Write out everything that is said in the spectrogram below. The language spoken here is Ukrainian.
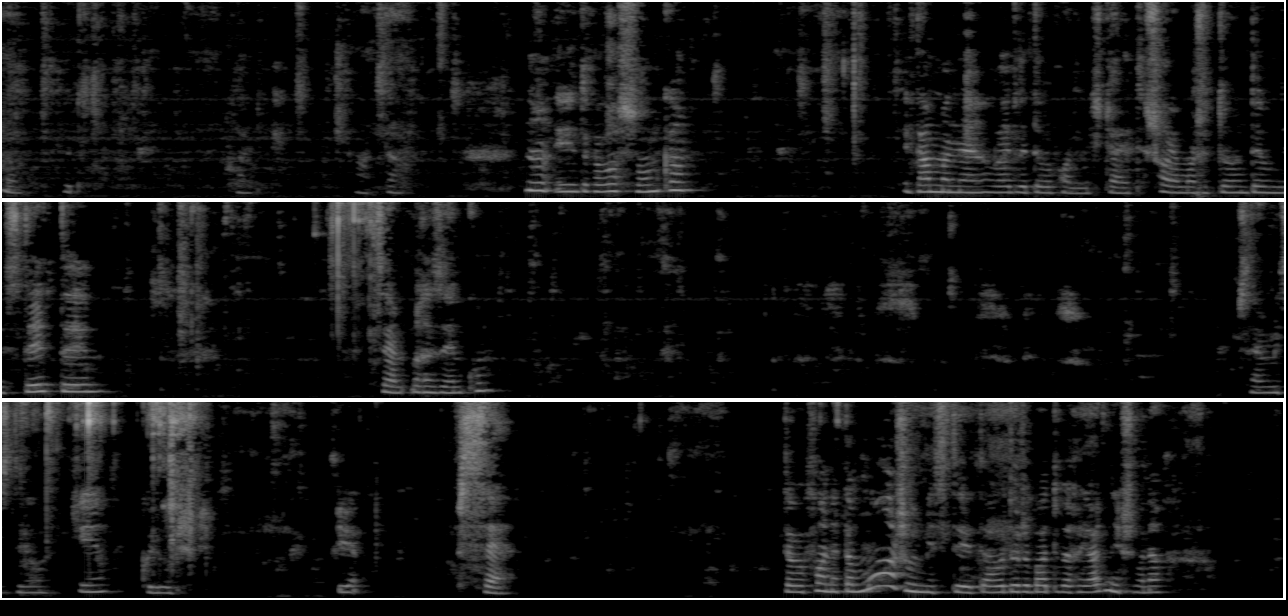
О. А, так. Ну і така сумка. І там в мене ледве телефон вміщається. Що я можу туди вмістити? Це резинку. Все вмістила. І ключ. І все. Телефон я там можу вмістити, але дуже багато вероятніше, що вона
